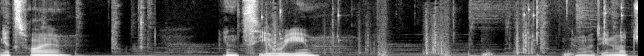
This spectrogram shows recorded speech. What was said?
Den jetzt frei? In Theory. Nehmen wir den mit.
